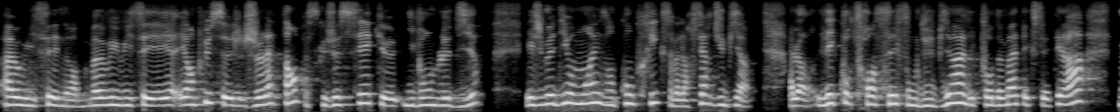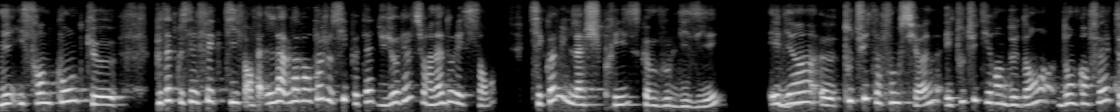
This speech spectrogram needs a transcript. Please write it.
Ah oui, c'est énorme. Ah oui, oui, c'est et en plus je, l'attends parce que je sais qu'ils vont me le dire et je me dis au moins ils ont compris que ça va leur faire du bien. Alors les cours de français font du bien, les cours de maths, etc. Mais ils se rendent compte que peut-être que c'est effectif. Enfin, l'avantage aussi peut-être du yoga sur un adolescent, c'est comme il lâche prise, comme vous le disiez. Eh bien, euh, tout de suite ça fonctionne et tout de suite ils rentrent dedans. Donc en fait,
